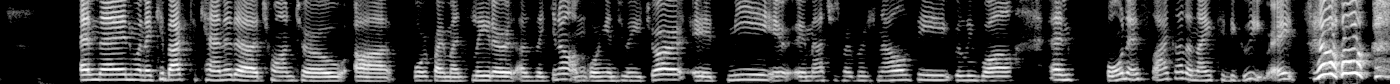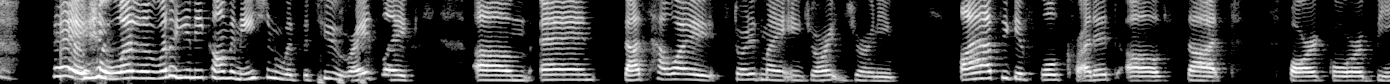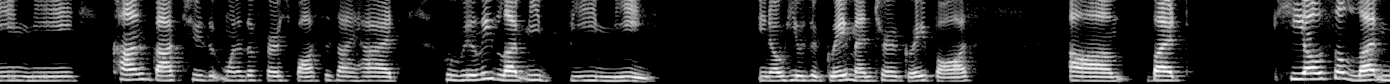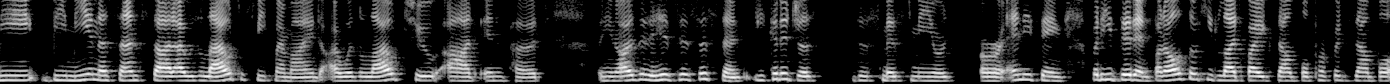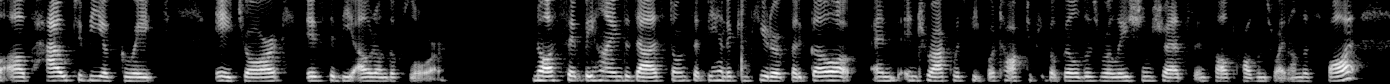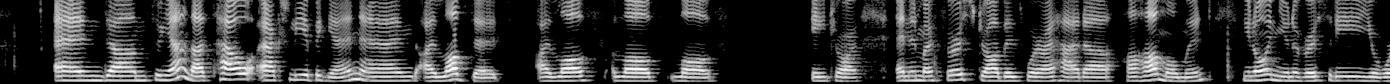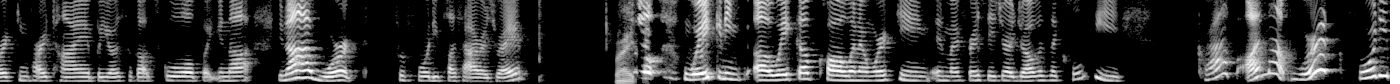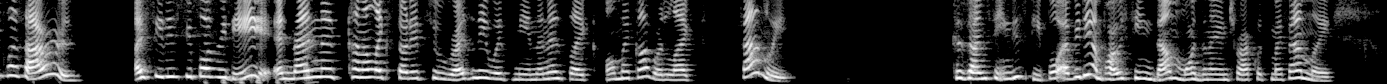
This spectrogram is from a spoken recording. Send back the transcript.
and then when I came back to Canada, Toronto, uh, four or five months later, I was like, you know, I'm going into HR. It's me. It, it matches my personality really well. And bonus, I got an IT degree, right? So, hey, what a, what a unique combination with the two, right? like, um, and that's how I started my HR journey. I have to give full credit of that spark or being me comes back to the, one of the first bosses I had who really let me be me. You know, he was a great mentor, great boss. Um, but he also let me be me in a sense that I was allowed to speak my mind. I was allowed to add input. You know, as his assistant, he could have just dismissed me or or anything, but he didn't. But also, he led by example, perfect example of how to be a great HR is to be out on the floor. Not sit behind the desk, don't sit behind a computer, but go and interact with people, talk to people, build those relationships, and solve problems right on the spot. And um, so, yeah, that's how actually it began. And I loved it. I love, love, love HR. And in my first job is where I had a haha moment. You know, in university, you're working part time, but you also got school, but you're not you're not at work for 40 plus hours, right? Right. So wakening, uh, wake up call when I'm working in my first HR job was like, holy crap, I'm at work 40 plus hours. I see these people every day. And then it's kind of like started to resonate with me. And then it's like, oh my God, we're like family. Because I'm seeing these people every day. I'm probably seeing them more than I interact with my family.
